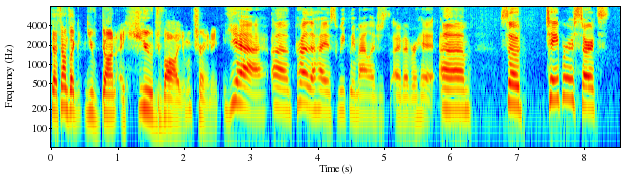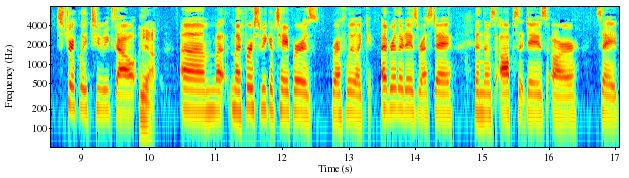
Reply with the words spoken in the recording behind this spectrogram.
that sounds like you've done a huge volume of training. yeah, uh, probably the highest weekly mileage I've ever hit. Um, so taper starts strictly two weeks out. Yeah. Um, my, my first week of taper is roughly like every other day is rest day. Then those opposite days are say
